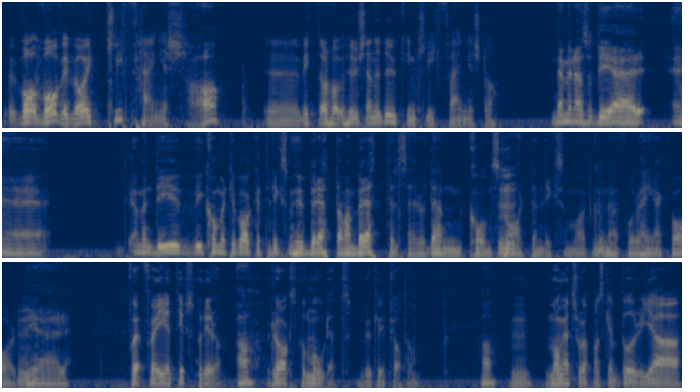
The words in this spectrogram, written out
Var var vi? Vi var i cliffhangers. Ja. Eh, Viktor, hur känner du kring cliffhangers då? Nej men alltså det är... Eh, ja, men det är ju, vi kommer tillbaka till liksom hur berättar man berättelser och den konstarten liksom och att kunna Mm. få det att hänga kvar. Mm. Det är... Får, jag- får jag ge ett tips på det då? Ja. Rakt på mordet brukar vi prata om. Ja. Mm. Många tror att man ska börja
